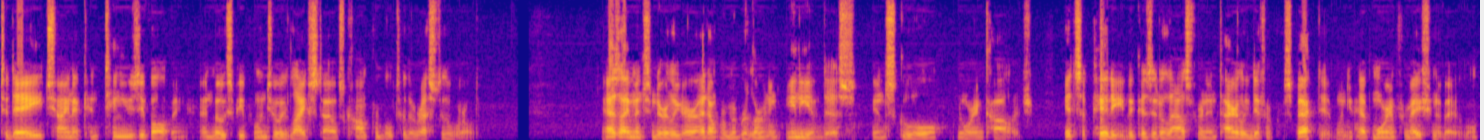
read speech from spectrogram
Today, China continues evolving, and most people enjoy lifestyles comparable to the rest of the world. As I mentioned earlier, I don't remember learning any of this in school nor in college. It's a pity because it allows for an entirely different perspective when you have more information available,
